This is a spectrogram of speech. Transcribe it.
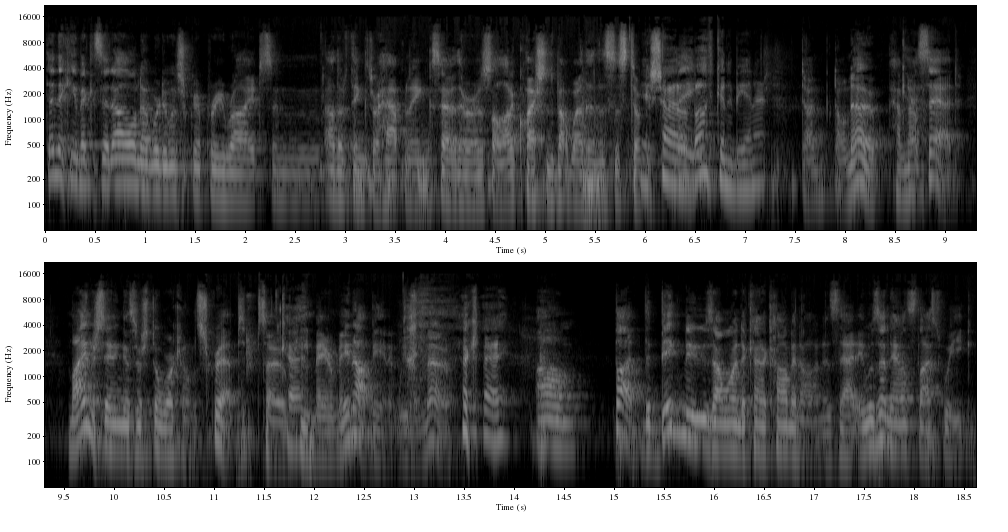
Then they came back and said, "Oh no, we're doing script rewrites and other things are happening." So there was a lot of questions about whether this is still Is gonna Shia be made. LaBeouf going to be in it? Don't don't know. Have not said. My understanding is they're still working on the script, so Okay. he may or may not be in it. We don't know. Okay. Um, but the big news I wanted to kind of comment on is that it was announced last week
